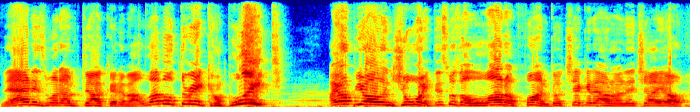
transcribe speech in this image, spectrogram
That is what I'm talking about. Level 3 complete! I hope you all enjoyed. This was a lot of fun. Go check it out on itch.io.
